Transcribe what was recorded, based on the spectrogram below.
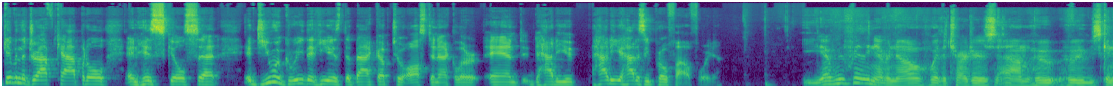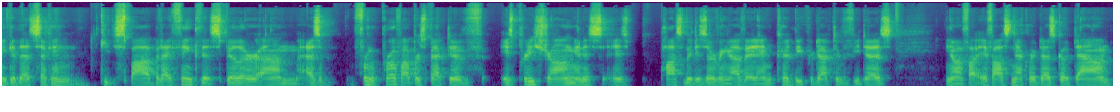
given the draft capital and his skill set, do you agree that he is the backup to Austin Ekeler? And how do you how do you how does he profile for you? Yeah, we really never know with the Chargers um, who who's going to get that second spot. But I think that Spiller, um, as a, from a profile perspective, is pretty strong and is is possibly deserving of it, and could be productive if he does. You know, if if Austin Ekeler does go down,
